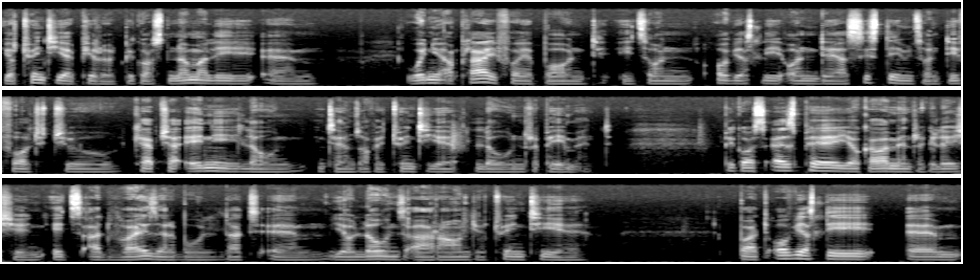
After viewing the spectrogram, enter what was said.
your 20 year period because normally um, when you apply for a bond, it's on obviously on their system, it's on default to capture any loan in terms of a 20 year loan repayment. because as per your government regulation, it's advisable that um, your loans are around your 20 year. But obviously, um,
